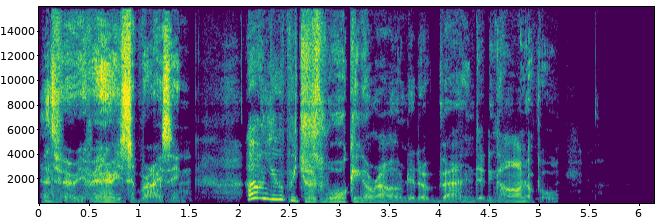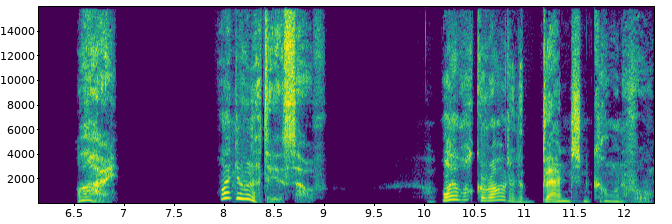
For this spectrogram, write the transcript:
That's very, very surprising. How you be just walking around an abandoned carnival? Why? Why do that to yourself? Why walk around an abandoned carnival?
